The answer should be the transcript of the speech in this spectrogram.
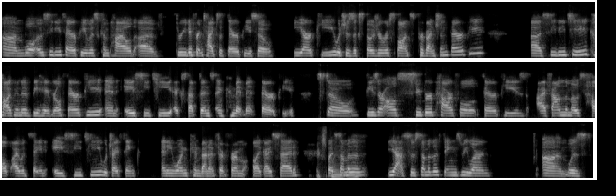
um, well ocd therapy was compiled of three different types of therapy. So erp which is exposure response prevention therapy uh, cbt cognitive behavioral therapy and act acceptance and commitment therapy so these are all super powerful therapies. I found the most help, I would say, in ACT, which I think anyone can benefit from, like I said. Explain but some that. of the, yeah, so some of the things we learned um, was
